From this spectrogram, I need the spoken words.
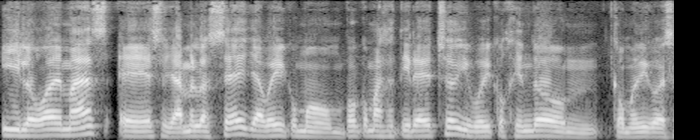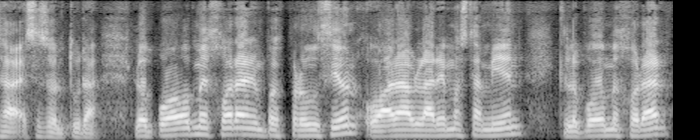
y luego además, eh, eso ya me lo sé, ya voy como un poco más a tiro hecho y voy cogiendo, mm, como digo, esa, esa soltura. Lo puedo mejorar en postproducción o ahora hablaremos también que lo puedo mejorar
